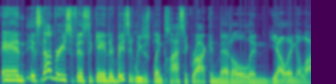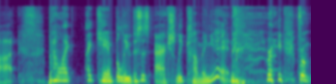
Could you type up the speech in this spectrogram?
And it's not very sophisticated. They're basically just playing classic rock and metal and yelling a lot. But I'm like, I can't believe this is actually coming in, right? From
